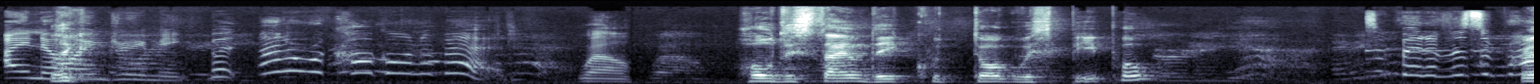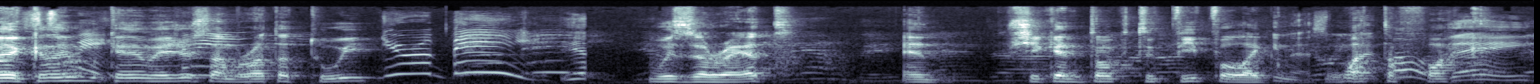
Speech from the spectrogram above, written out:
I know Like- I'm dreaming, but I don't recall going to bed. Well, How this time they could talk with people? It's a bit of a surprise Really, to can, me. you, can you imagine I some ratatouille You're a bee. with a rat and she can talk to people like, what the oh. fuck? they.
